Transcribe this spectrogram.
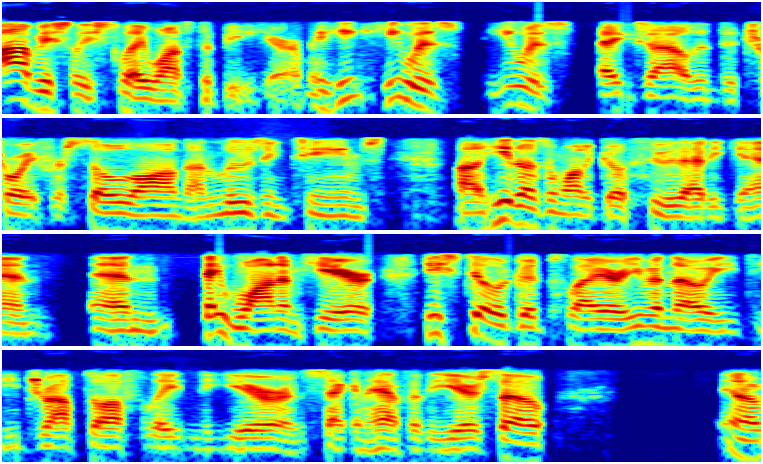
obviously Slay wants to be here. I mean, he he was he was exiled in Detroit for so long on losing teams. Uh, he doesn't want to go through that again, and they want him here. He's still a good player, even though he he dropped off late in the year and second half of the year. So, you know,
